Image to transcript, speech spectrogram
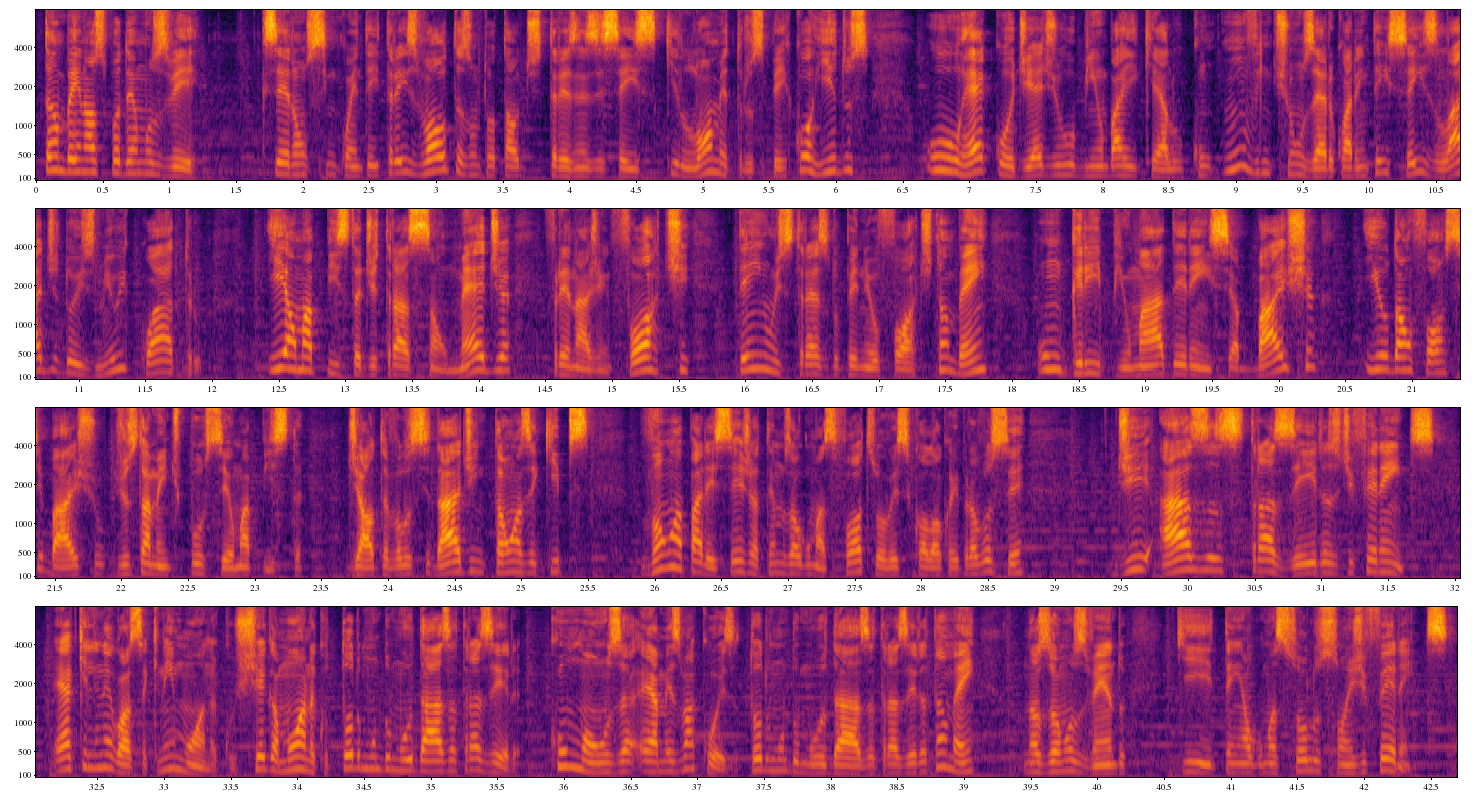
Também nós podemos ver que serão 53 voltas, um total de 306 quilômetros percorridos. O recorde é de Rubinho Barrichello com 1.21.046 lá de 2004. E é uma pista de tração média, frenagem forte, tem um estresse do pneu forte também, um grip, uma aderência baixa e o downforce baixo, justamente por ser uma pista de alta velocidade. Então as equipes vão aparecer, já temos algumas fotos, vou ver se coloco aí para você, de asas traseiras diferentes. É aquele negócio, é que nem Mônaco. Chega Mônaco, todo mundo muda a asa traseira. Com Monza é a mesma coisa, todo mundo muda a asa traseira também. Nós vamos vendo que tem algumas soluções diferentes.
